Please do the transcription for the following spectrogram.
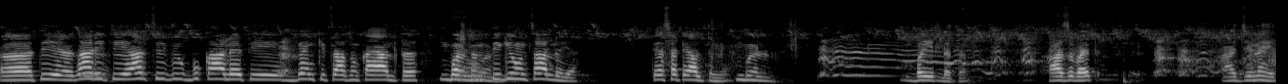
अं, ती गाडीची आरसी बुक आलंय ती बँकेचं अजून काय आलतं. पोस्टाने. ती घेऊन चाललोय. या त्यासाठी आलतो मी. बरं. बघितलं तर. आजोबा आहेत आजी नाहीत.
